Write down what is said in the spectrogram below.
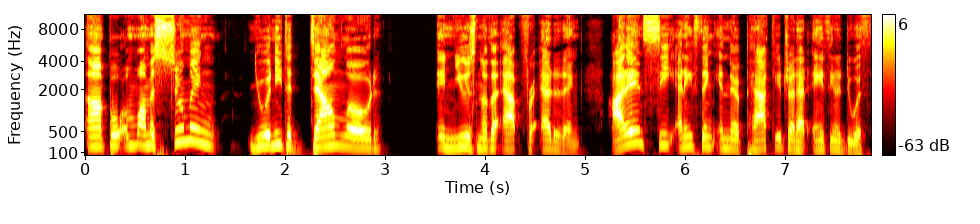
Uh, but I'm I'm assuming you would need to download and use another app for editing. I didn't see anything in their package that had anything to do with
